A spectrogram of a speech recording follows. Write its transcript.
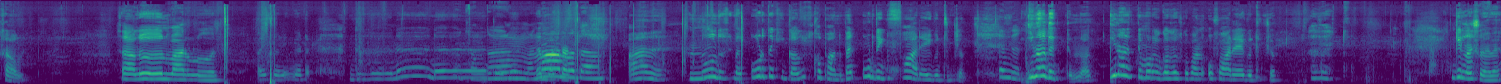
Sağ olun. Sağ olun, var olun. Ay göreyim nerede? Anlamadım. Abi ne oldu? Bak oradaki gazoz kapağını ben oradaki fareye götüreceğim. Evet. İnat ettim lan. İnat ettim orada gazoz kapağını o fareye götüreceğim. Evet. Gir lan şuraya be.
